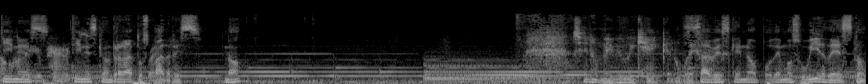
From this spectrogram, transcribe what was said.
Tienes, tienes que honrar a tus padres, ¿no? Sabes que no podemos huir de esto,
